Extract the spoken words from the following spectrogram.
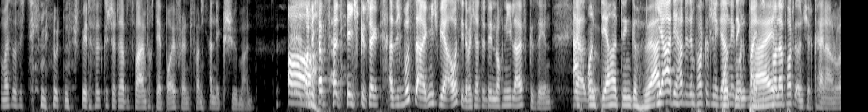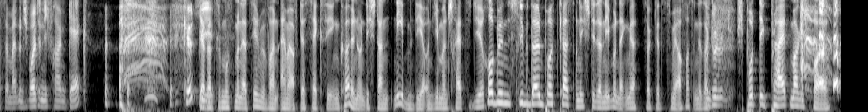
Und weißt du, was ich zehn Minuten später festgestellt habe? Es war einfach der Boyfriend von Yannick Schümann. Oh. Und ich habe es halt nicht gecheckt. Also ich wusste eigentlich, wie er aussieht, aber ich hatte den noch nie live gesehen. Ja, Ach, also, und der hat den gehört? ja, der hatte den Podcast mit Yannick und meinte, Pride. toller Podcast. Und ich hatte keine Ahnung, was er meint. Und ich wollte nicht fragen, Gag? Ja, dazu muss man erzählen, wir waren einmal auf der Sexy in Köln und ich stand neben dir und jemand schreit zu dir, Robin, ich liebe deinen Podcast. Und ich stehe daneben und denke mir, sagt jetzt zu mir auch was? Und er sagt, Und du- Sputnik Pride mag ich voll.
